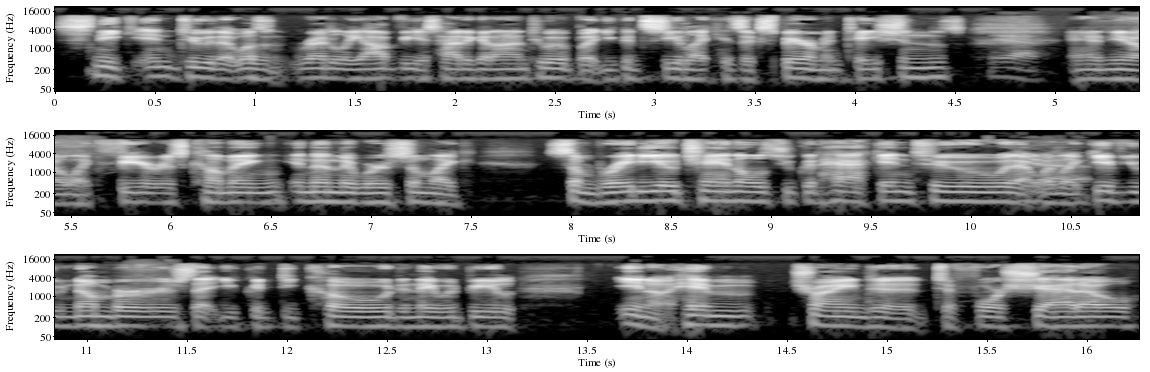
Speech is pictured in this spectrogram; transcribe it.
sneak into that wasn't readily obvious how to get onto it, but you could see like his experimentations yeah and you know like fear is coming and then there were some like some radio channels you could hack into that would like give you numbers that you could decode and they would be you know him trying to to foreshadow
